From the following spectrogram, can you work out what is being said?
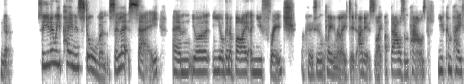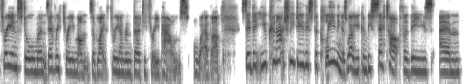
No. So you know where you pay in installments. So let's say um, you're you're going to buy a new fridge. Okay, this isn't cleaning related, and it's like a thousand pounds. You can pay three installments every three months of like three hundred and thirty three pounds or whatever. So that you can actually do this for cleaning as well. You can be set up for these. Um,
